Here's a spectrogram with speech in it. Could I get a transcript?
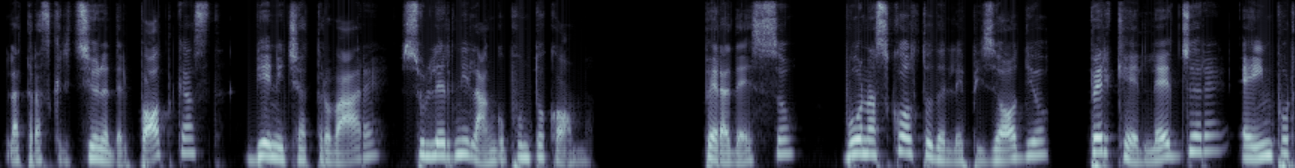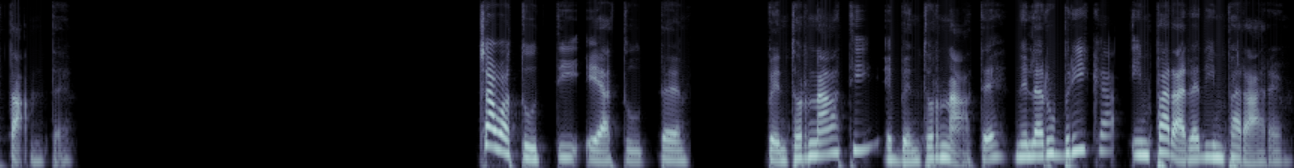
la trascrizione del podcast, vienici a trovare su lernilango.com. Per adesso, buon ascolto dell'episodio perché leggere è importante. Ciao a tutti e a tutte. Bentornati e bentornate nella rubrica Imparare ad imparare.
